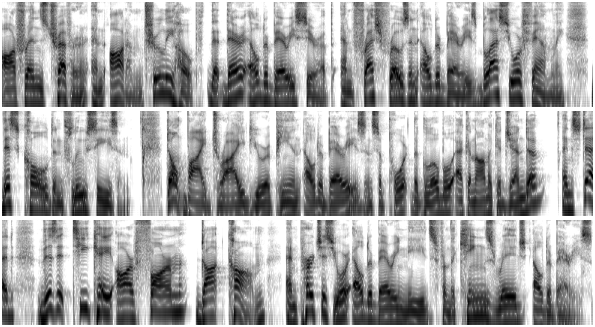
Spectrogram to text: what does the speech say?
Our friends Trevor and Autumn truly hope that their elderberry syrup and fresh frozen elderberries bless your family this cold and flu season. Don't buy dried European elderberries and support the global economic agenda. Instead, visit tkrfarm.com and purchase your elderberry needs from the Kings Ridge Elderberries.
